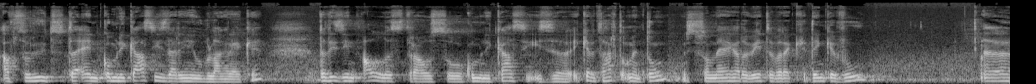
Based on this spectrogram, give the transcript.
Absoluut. En communicatie is daarin heel belangrijk. Hè? Dat is in alles trouwens zo. Communicatie is... Uh, ik heb het hart op mijn tong. Dus van mij gaat je weten wat ik denk en voel. Uh,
